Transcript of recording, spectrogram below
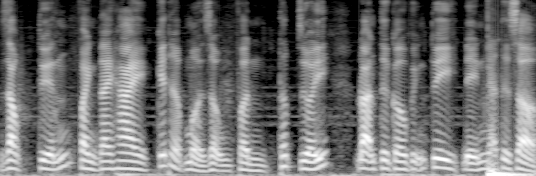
dọc tuyến vành đai 2 kết hợp mở rộng phần thấp dưới đoạn từ cầu Vĩnh Tuy đến ngã tư Sở.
